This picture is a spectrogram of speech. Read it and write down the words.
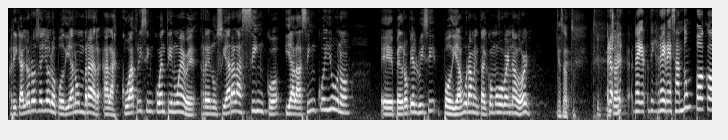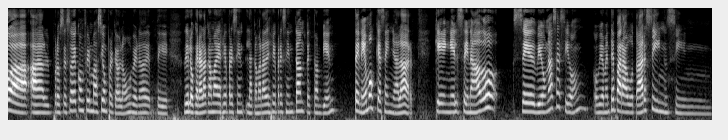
Ricardo Rosselló lo podía nombrar a las 4 y 59, renunciar a las 5 y a las 5 y 1, eh, Pedro Pierluisi podía juramentar como gobernador. Exacto. Sí, Pero eh, reg- regresando un poco a- al proceso de confirmación, porque hablamos verdad de, de- de lo que era la Cámara de, la Cámara de Representantes, también tenemos que señalar que en el Senado se dio una sesión, obviamente para votar sin, sin,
